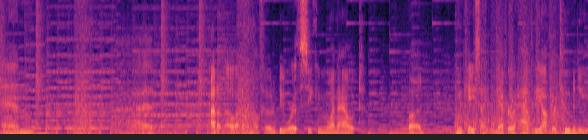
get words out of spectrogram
and uh, I don't know, I don't know if it would be worth seeking one out, but in case I never have the opportunity,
